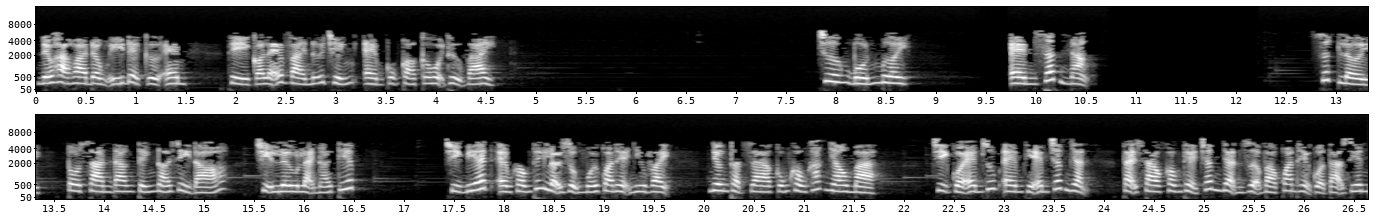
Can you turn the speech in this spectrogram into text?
Nếu Hạ Hoa đồng ý đề cử em, thì có lẽ vai nữ chính em cũng có cơ hội thử vai. Chương 40 Em rất nặng Dứt lời, Tô San đang tính nói gì đó, chị Lưu lại nói tiếp. Chị biết em không thích lợi dụng mối quan hệ như vậy, nhưng thật ra cũng không khác nhau mà. Chị của em giúp em thì em chấp nhận, tại sao không thể chấp nhận dựa vào quan hệ của Tạ Duyên?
